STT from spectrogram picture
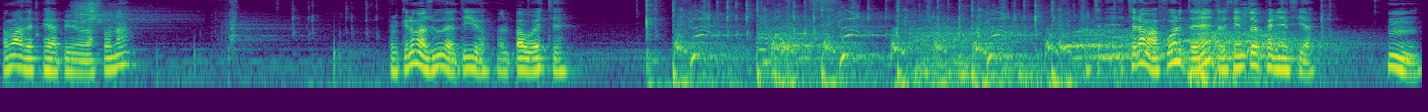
Vamos a despejar primero la zona. ¿Por qué no me ayuda, tío? El pavo este. Este, este era más fuerte, ¿eh? 300 de experiencia. Hmm,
